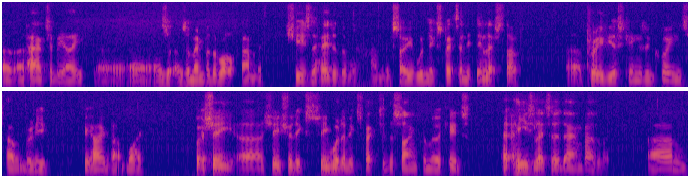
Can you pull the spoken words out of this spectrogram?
of, of how to behave uh, uh, as, as, a member of the royal family. She's the head of the royal family, so you wouldn't expect anything less, though. Uh, previous kings and queens haven't really behaved that way, but she uh, she should ex- she would have expected the same from her kids. Uh, he's let her down badly. Um,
